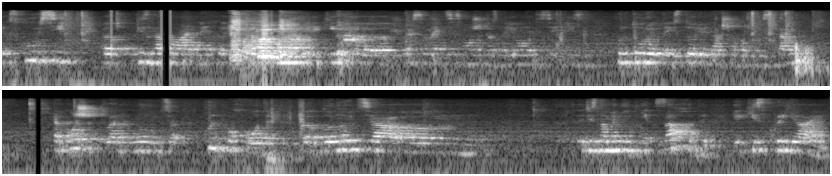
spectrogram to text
екскурсій пізнавальних, яких переселенці зможуть ознайомитися із культурою та історією нашого міста. Також плануються культпоходи, е, плануються ем, різноманітні заходи, які сприяють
